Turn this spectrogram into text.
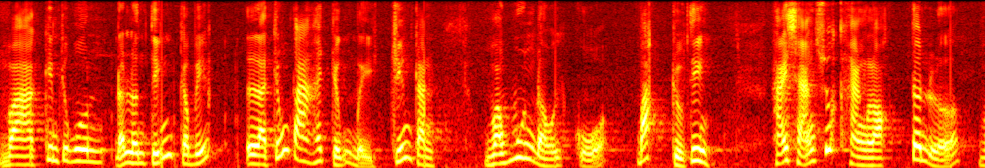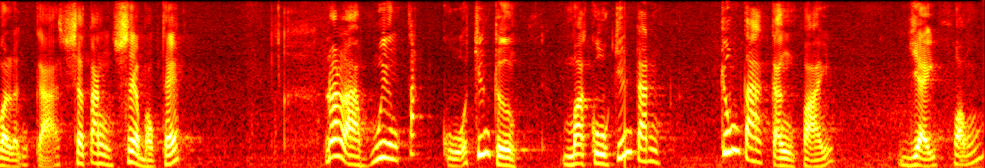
Và Kim Jong Un đã lên tiếng cho biết là chúng ta hãy chuẩn bị chiến tranh và quân đội của Bắc Triều Tiên hãy sản xuất hàng loạt tên lửa và lẫn cả xe tăng, xe bọc thép. Đó là nguyên tắc của chiến trường mà cuộc chiến tranh chúng ta cần phải giải phóng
